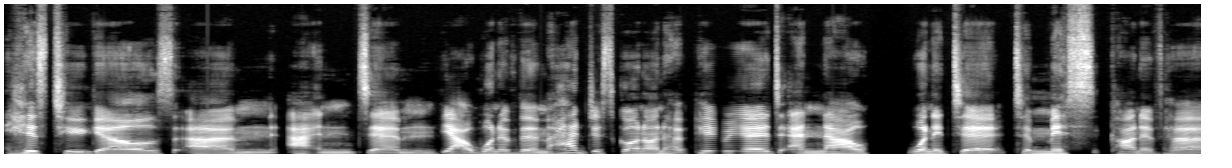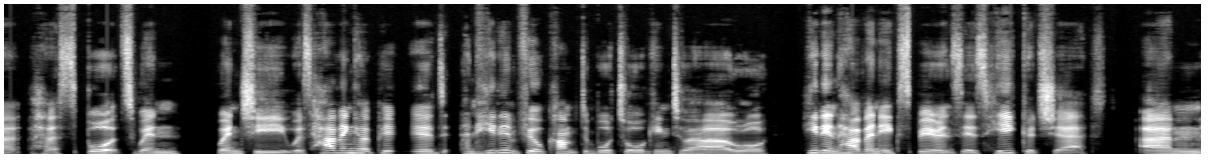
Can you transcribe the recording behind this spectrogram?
his two girls, um, and um, yeah, one of them had just gone on her period and now wanted to to miss kind of her her sports when when she was having her period, and he didn't feel comfortable talking to her or he didn't have any experiences he could share. Um,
